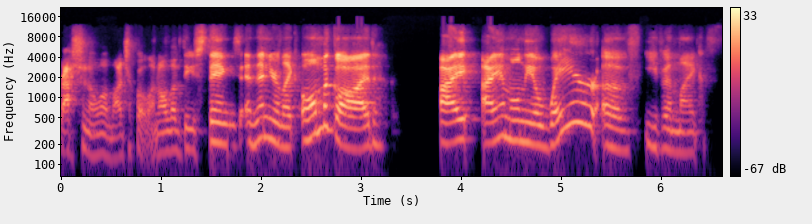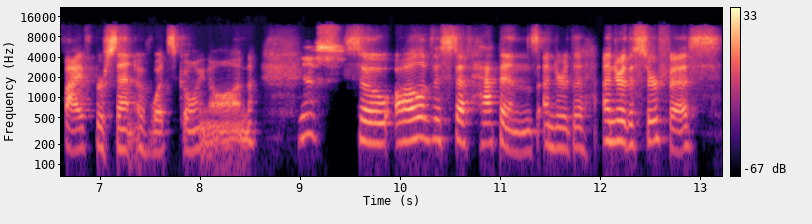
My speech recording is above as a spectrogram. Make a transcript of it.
rational and logical and all of these things. And then you're like, oh my God, I I am only aware of even like 5% of what's going on. Yes. So all of this stuff happens under the under the surface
